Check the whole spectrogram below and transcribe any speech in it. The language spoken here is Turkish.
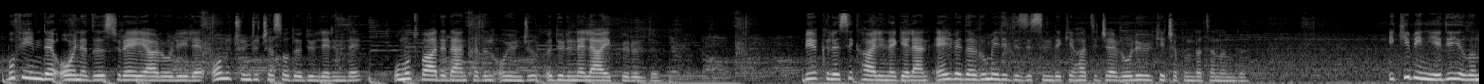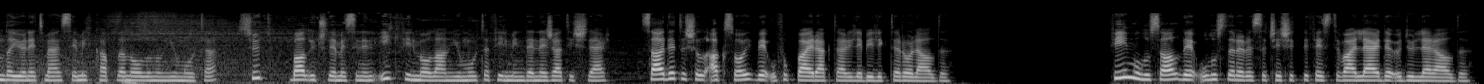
Bu filmde oynadığı Süreyya rolüyle 13. Çasod ödüllerinde Umut Vadeden Kadın Oyuncu ödülüne layık görüldü. Bir klasik haline gelen Elveda Rumeli dizisindeki Hatice rolü ülke çapında tanındı. 2007 yılında yönetmen Semih Kaplanoğlu'nun Yumurta, Süt, Bal üçlemesinin ilk filmi olan Yumurta filminde Nejat İşler, Saadet Işıl Aksoy ve Ufuk Bayraktar ile birlikte rol aldı. Film ulusal ve uluslararası çeşitli festivallerde ödüller aldı.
